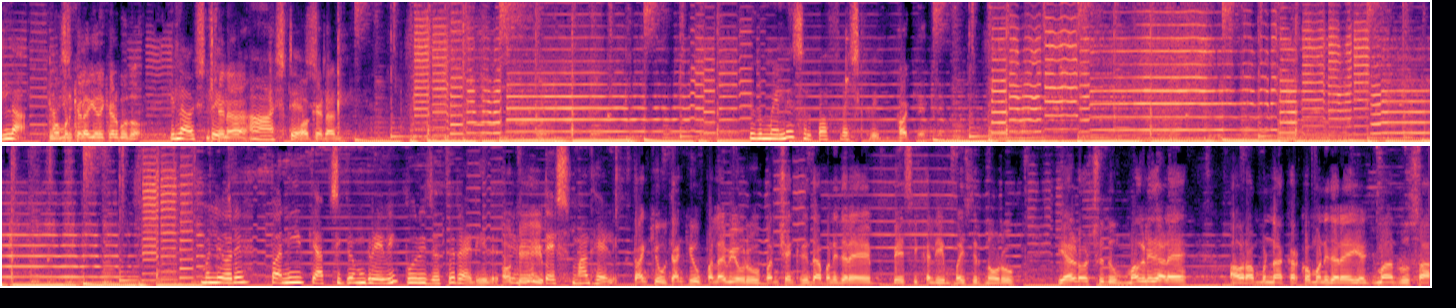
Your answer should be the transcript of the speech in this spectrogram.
ಇಲ್ಲ ನಿಮ್ಮ ಅಮ್ಮನ ಕೇಳಾಗಿದೆ ಕೇಳ್ಬೋದು. ಇಲ್ಲ ಅಷ್ಟೇ. ಇಷ್ಟೇನಾ? ಹಾ ಅಷ್ಟೇ ಓಕೆ ಡನ್ ಇದ್ರ ಮೇಲೆ ಸ್ವಲ್ಪ ಫ್ರೆಶ್ ಕ್ರೀಮ್ ಓಕೆ ಹಾಕಿ ಅವರೇ ಪನೀರ್ ಕ್ಯಾಪ್ಸಿಕಮ್ ಗ್ರೇವಿ ಪೂರಿ ಜೊತೆ ರೆಡಿ ಇದೆ. Okay. ಟೇಸ್ಟ್ ಮಾಡಿ ಹೇಳಿ. Thank you thank you Pallavi ಅವರು ಬನಶಂಕರಿಂದ ಬಂದಿದ್ದಾರೆ. ಬೇಸಿಕಲಿ ಮೈಸೂರಿನವರು ಎರಡು ವರ್ಷದ ಮಗಳಿದ್ದಾಳೆ. ಅವ್ರ ಅಮ್ಮನ್ನ ಕರ್ಕೊಂಡ್ ಬಂದಿದ್ದಾರೆ. ಯಜಮಾನರು ಸಹ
